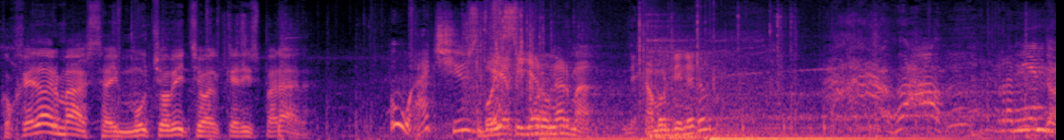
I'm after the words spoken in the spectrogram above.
Coged armas, hay mucho bicho al que disparar. Ooh, I choose Voy a pillar un arma. ¿Dejamos dinero? Ramiendo.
